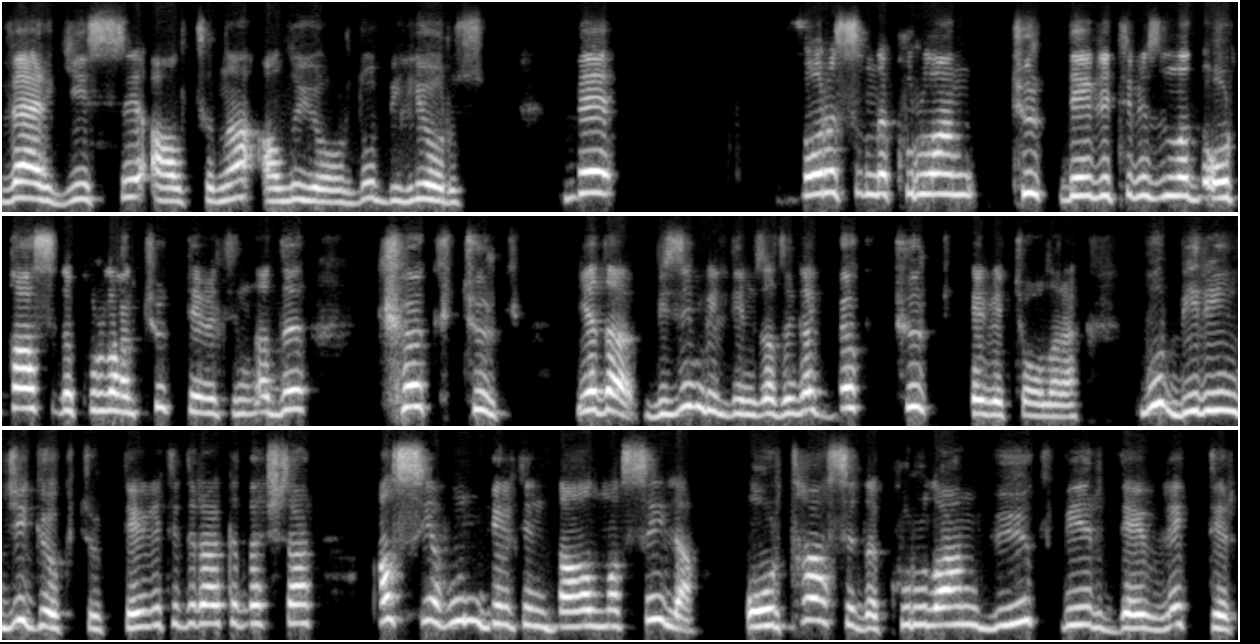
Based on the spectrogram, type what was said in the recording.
vergisi altına alıyordu biliyoruz. Ve sonrasında kurulan Türk devletimizin adı, Orta Asya'da kurulan Türk devletinin adı Köktürk ya da bizim bildiğimiz adıyla Göktürk devleti olarak. Bu birinci Göktürk devletidir arkadaşlar. Asya Hun devletinin dağılmasıyla Orta Asya'da kurulan büyük bir devlettir.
